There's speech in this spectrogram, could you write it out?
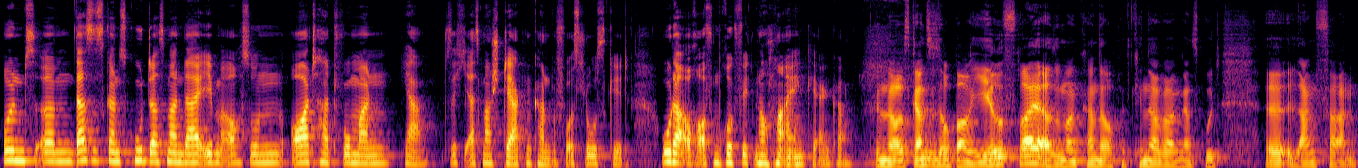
Und ähm, das ist ganz gut, dass man da eben auch so einen Ort hat, wo man ja sich erstmal stärken kann, bevor es losgeht. Oder auch auf dem Rückweg nochmal einkehren kann. Genau, das Ganze ist auch barrierefrei, also man kann da auch mit Kinderwagen ganz gut äh, langfahren.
